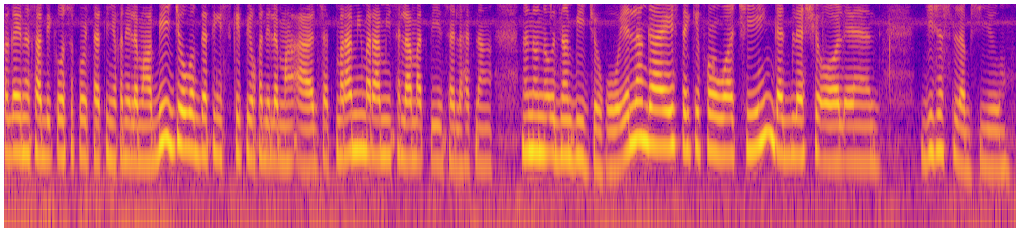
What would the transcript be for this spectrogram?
Kagaya na sabi ko, support natin yung kanilang mga video. Huwag nating skip yung kanilang mga ads. At maraming maraming salamat din sa lahat ng nanonood ng video ko. Yan lang guys. Thank you for watching. God bless you all and Jesus loves you.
